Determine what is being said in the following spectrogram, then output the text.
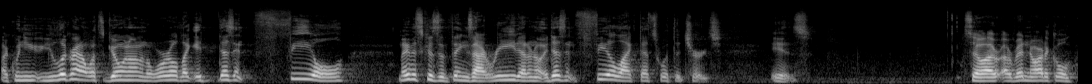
Like when you, you look around at what's going on in the world, like it doesn't feel, maybe it's because of the things I read, I don't know, it doesn't feel like that's what the church is. So I, I read an article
